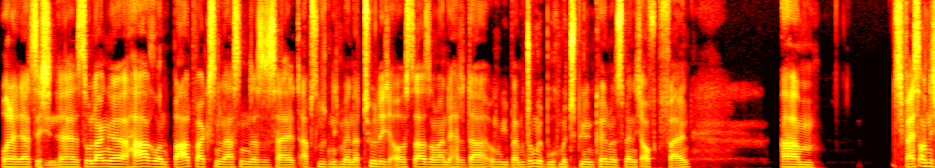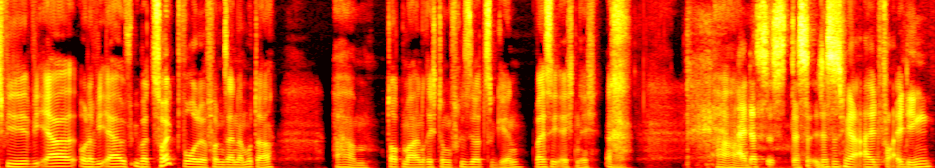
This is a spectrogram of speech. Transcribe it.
Oder der hat sich mhm. äh, so lange Haare und Bart wachsen lassen, dass es halt absolut nicht mehr natürlich aussah, sondern der hätte da irgendwie beim Dschungelbuch mitspielen können und es wäre nicht aufgefallen. Ähm, ich weiß auch nicht, wie, wie er oder wie er überzeugt wurde von seiner Mutter, ähm, dort mal in Richtung Friseur zu gehen. Weiß ich echt nicht. Ah. Das, ist, das, das ist mir halt vor allen Dingen,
